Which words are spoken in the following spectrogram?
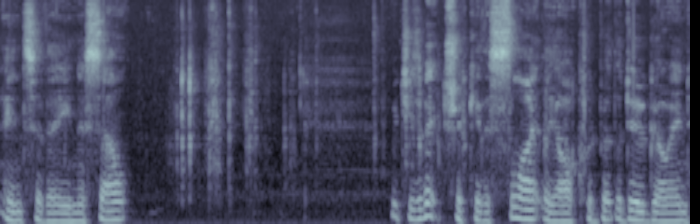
into the nacelle which is a bit tricky, they're slightly awkward but they do go in.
